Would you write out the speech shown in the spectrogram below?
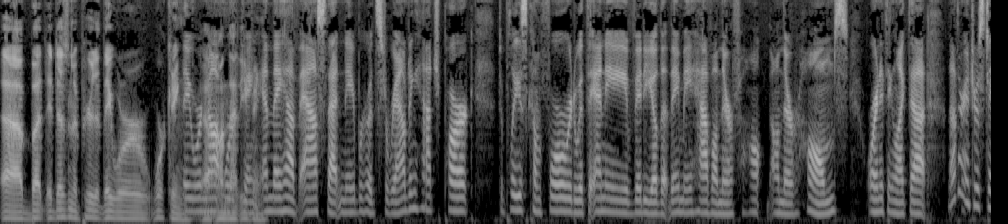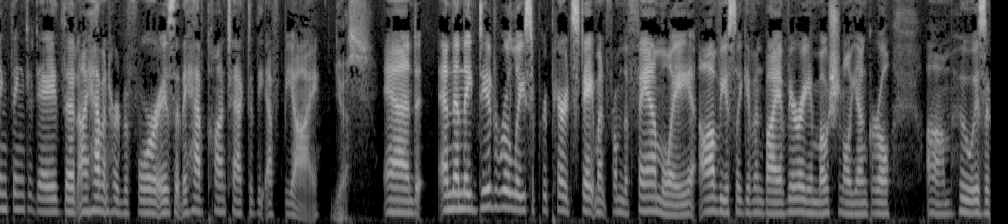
uh, but it doesn't appear that they were working. They were uh, not on that working, and they have asked that neighborhood surrounding Hatch Park to please come forward with any video that they may have on their on their homes or anything like that. Another interesting thing today that I haven't heard before is that they have contacted the FBI. Yes. And and then they did release a prepared statement from the family, obviously given by a very emotional young girl um, who is a,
